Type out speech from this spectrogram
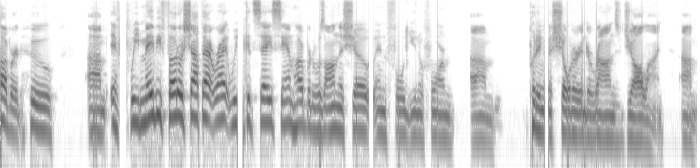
Hubbard, who, um, if we maybe Photoshop that right, we could say Sam Hubbard was on the show in full uniform, um, putting a shoulder into Ron's jawline. Um,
